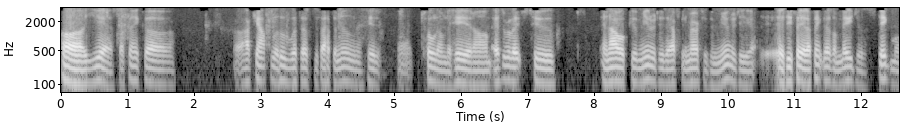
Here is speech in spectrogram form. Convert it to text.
Uh, yes, I think uh, our counselor who's with us this afternoon hit uh, told on the head. Um, as it relates to in our community, the African American community, as he said, I think there's a major stigma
